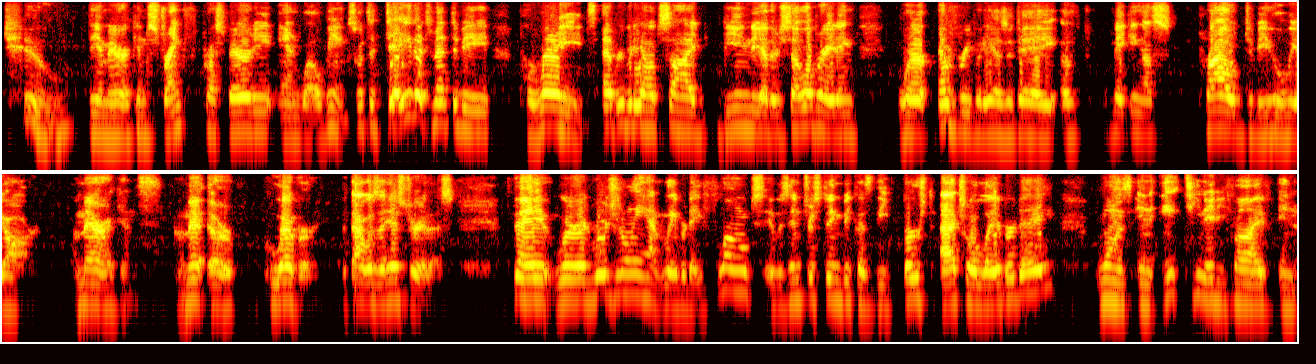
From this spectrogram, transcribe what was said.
to the American strength, prosperity, and well being. So it's a day that's meant to be parades, everybody outside being together, celebrating, where everybody has a day of making us proud to be who we are Americans or whoever. But that was the history of this. They were originally had Labor Day floats. It was interesting because the first actual Labor Day was in 1885 in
